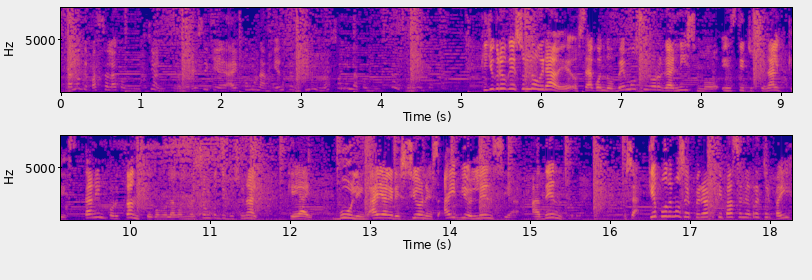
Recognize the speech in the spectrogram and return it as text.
está lo que pasa en la convención, pero parece que hay como un ambiente hostil, no solo en la convención, sino en Que yo creo que eso es lo grave, o sea, cuando vemos un organismo institucional que es tan importante como la Convención Constitucional, que hay bullying, hay agresiones, hay violencia adentro. O sea, ¿qué podemos esperar que pase en el resto del país?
